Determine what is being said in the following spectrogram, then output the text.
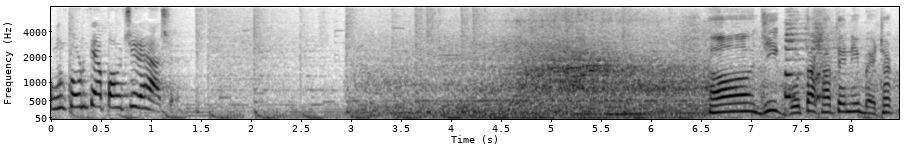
કોણ કોણ ત્યાં પહોંચી રહ્યા છે? જી, ગોતા ખાતેની બેઠક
